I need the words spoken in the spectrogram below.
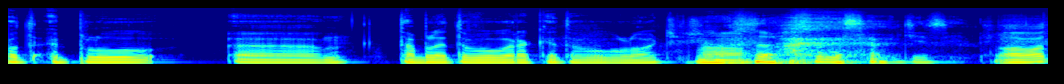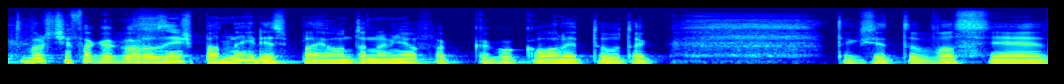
od Apple uh, tabletovou raketovou loď, že no. za 80 tisíc. No, to byl fakt jako hrozně špatný hmm. displej, on to neměl fakt jako kvalitu, tak, takže to vlastně,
